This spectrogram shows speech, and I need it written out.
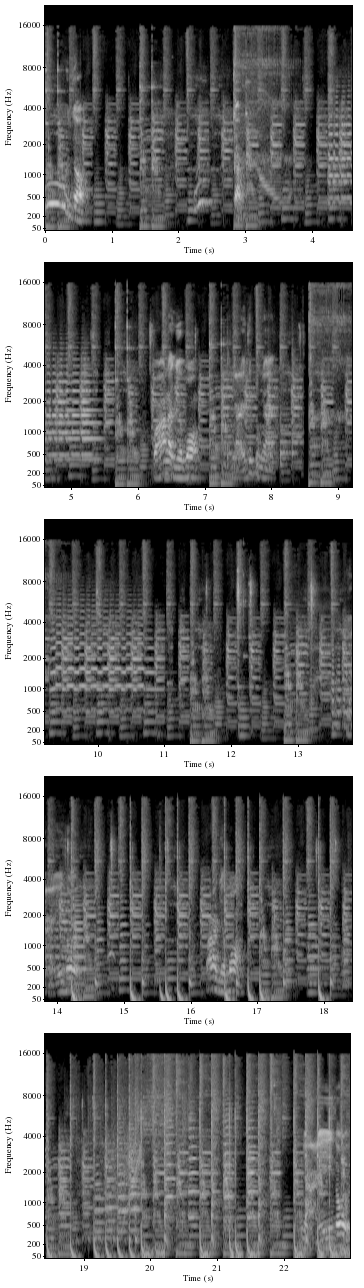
Ui rồi chồng. Quá là nhiều bom nhảy tiếp tục nhảy. Nhảy thôi. Quá là nhiều bom nhảy thôi.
